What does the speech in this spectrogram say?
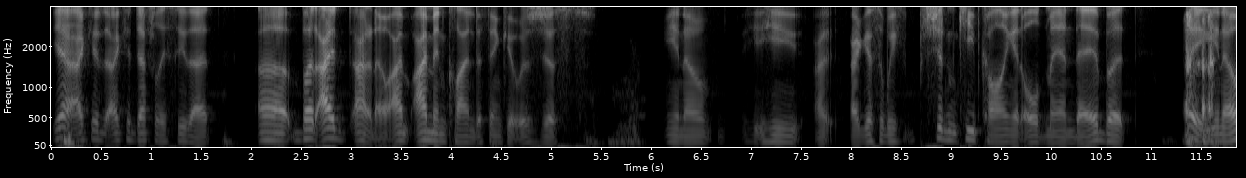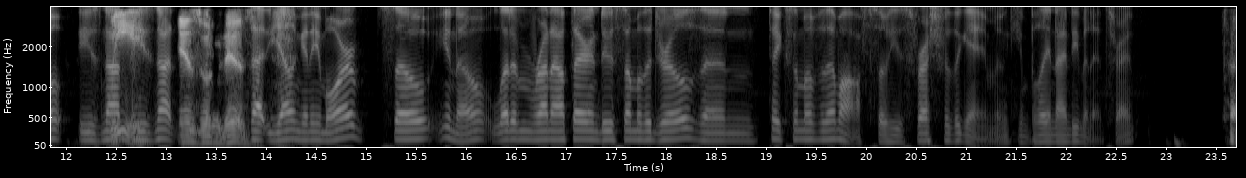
Yeah, I could I could definitely see that. Uh, but I I don't know. I'm I'm inclined to think it was just, you know, he, he I, I guess we shouldn't keep calling it Old Man Day, but hey, you know, he's not We he's not Is what it is. that young anymore. So, you know, let him run out there and do some of the drills and take some of them off so he's fresh for the game and he can play 90 minutes, right? All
